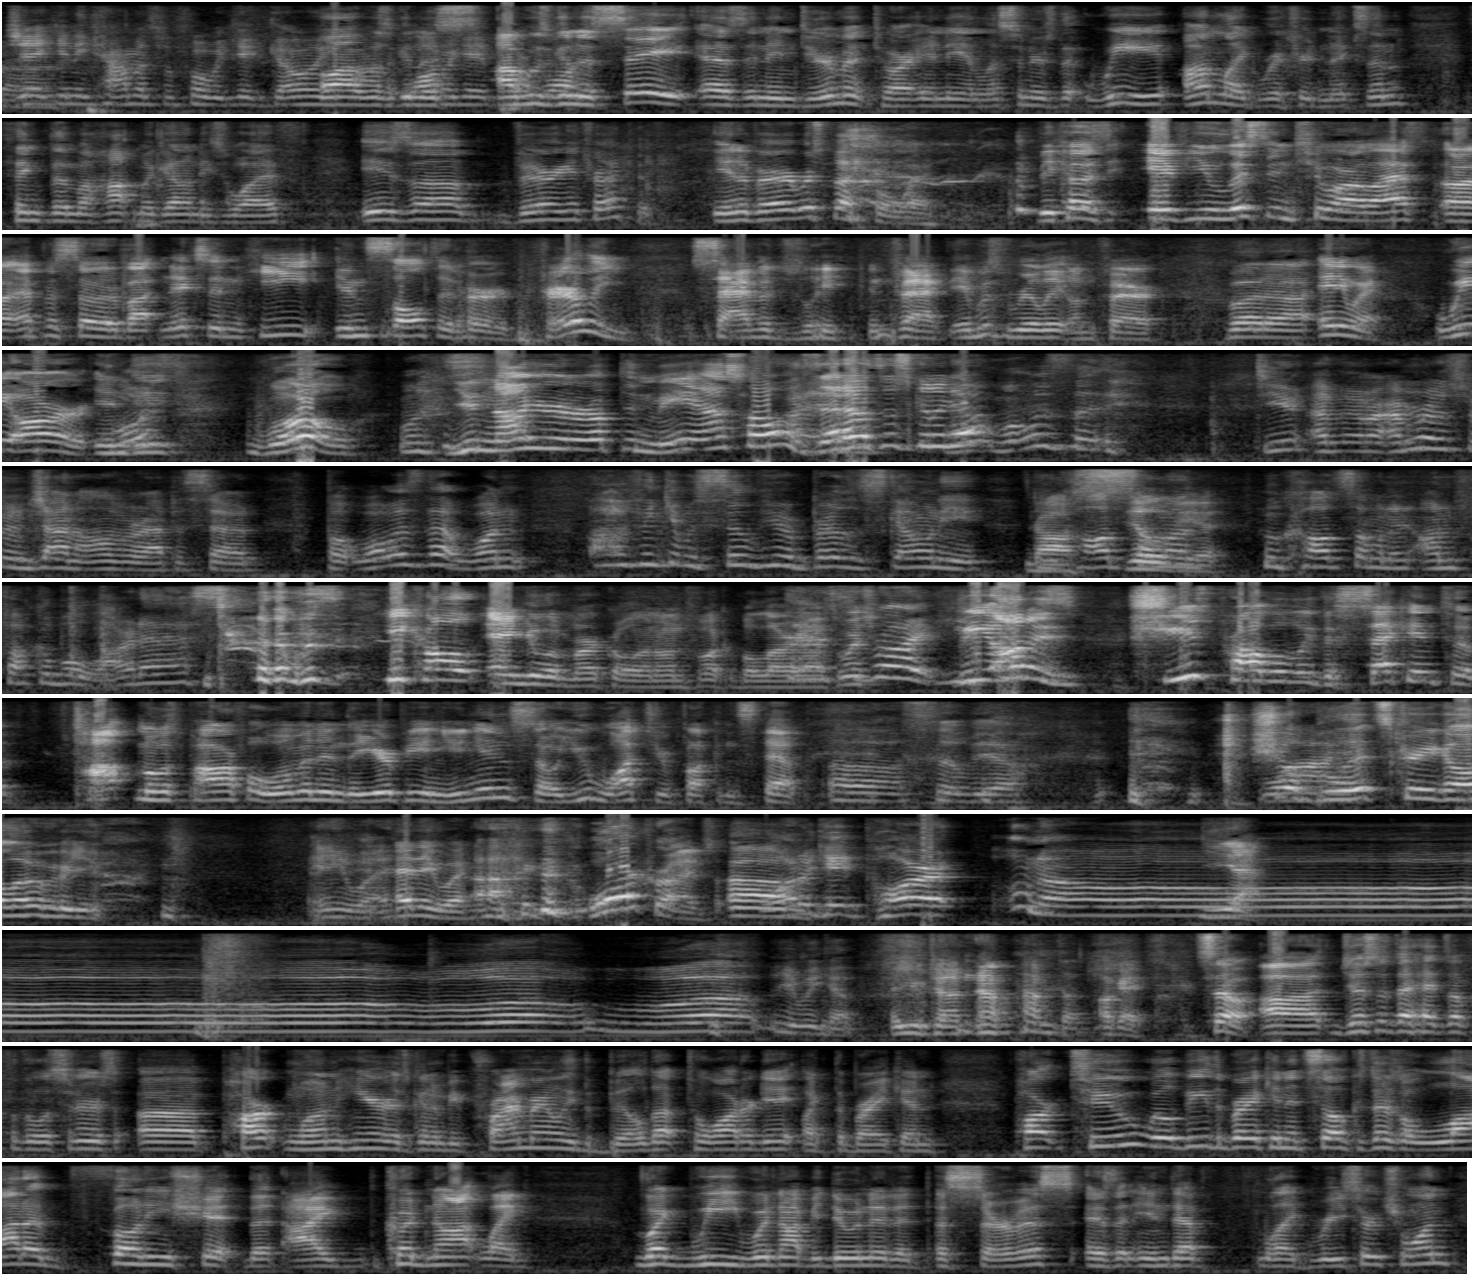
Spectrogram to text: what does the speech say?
Jake, any comments before we get going? Well, I was gonna, Watergate I was One? gonna say as an endearment to our Indian listeners that we, unlike Richard Nixon, think that Mahatma Gandhi's wife is uh, very attractive in a very respectful way. Because if you listen to our last uh, episode about Nixon, he insulted her fairly savagely. In fact, it was really unfair. But uh, anyway, we are indeed. Whoa! What was- You now you're interrupting me, asshole. Is that how this is gonna go? What, what was the? Do you? I remember, I remember this from John Oliver episode, but what was that one? Oh, I think it was Silvio Berlusconi who Oh, called Silvia. someone who called someone an unfuckable lard ass. Was he called Angela Merkel an unfuckable lard ass, That's which right. He- be honest, she's probably the second to top most powerful woman in the European Union. So you watch your fucking step. Oh, Silvio. She'll Why? blitzkrieg all over you. Anyway. anyway, Uh, war crimes. Um, Watergate Part Uno. Yeah. Here we go. Are you done now? I'm done. Okay, so uh, just as a heads up for the listeners, uh, part one here is going to be primarily the build up to Watergate, like the break in. Part two will be the break in itself because there's a lot of funny shit that I could not like, like we would not be doing it at a service as an in depth like research one.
